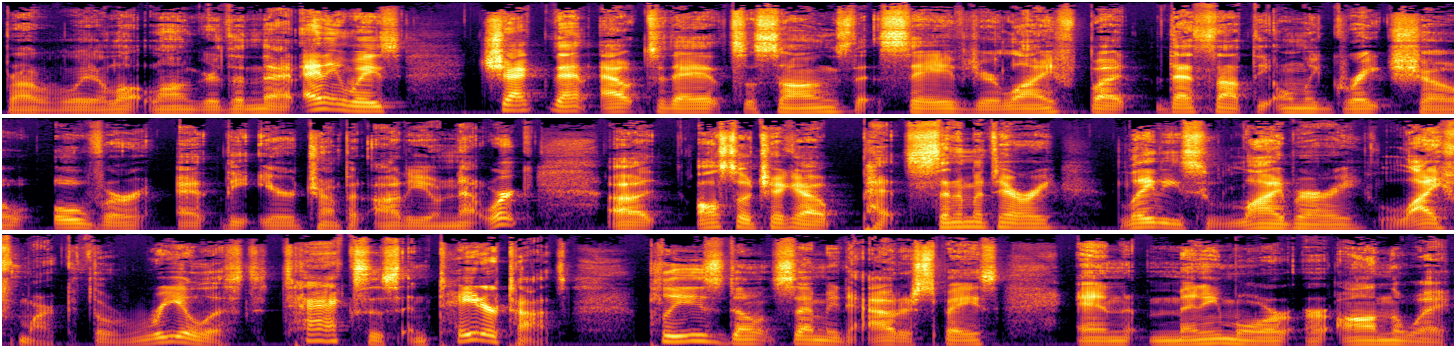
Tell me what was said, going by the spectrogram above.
probably a lot longer than that. Anyways, check that out today. It's the songs that saved your life, but that's not the only great show over at the Ear Trumpet Audio Network. Uh, also, check out Pet Cinematary, Ladies Who Library, Lifemark, The Realist, Taxes, and Tater Tots. Please don't send me to outer space, and many more are on the way.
